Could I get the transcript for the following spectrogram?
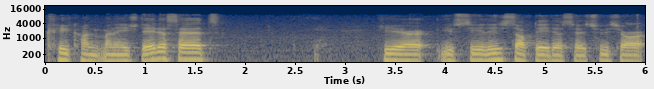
click on manage datasets here you see a list of datasets which are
